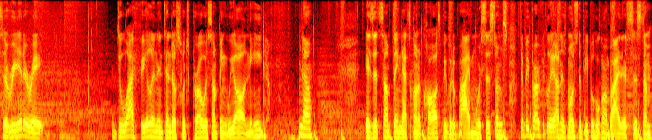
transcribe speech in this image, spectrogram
to reiterate, do I feel a Nintendo Switch Pro is something we all need? No. Is it something that's going to cause people to buy more systems? To be perfectly honest, most of the people who are going to buy this system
